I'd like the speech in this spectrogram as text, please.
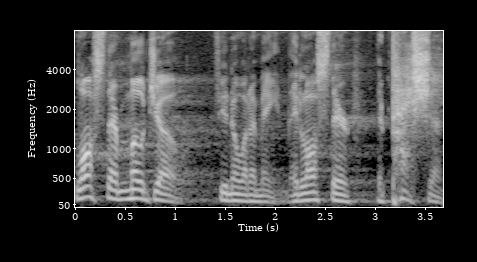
lost their mojo if you know what I mean. They lost their, their passion,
